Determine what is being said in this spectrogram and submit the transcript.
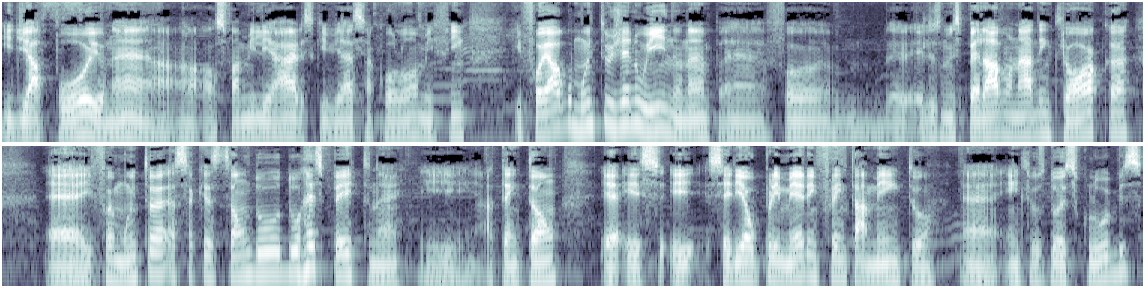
e de apoio né, a- a- aos familiares que viessem à Colômbia, enfim. E foi algo muito genuíno, né? É, foi- eles não esperavam nada em troca. é, e foi muito essa questão do, do respeito, né? E até então é, esse seria o primeiro enfrentamento é, entre os dois clubes,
